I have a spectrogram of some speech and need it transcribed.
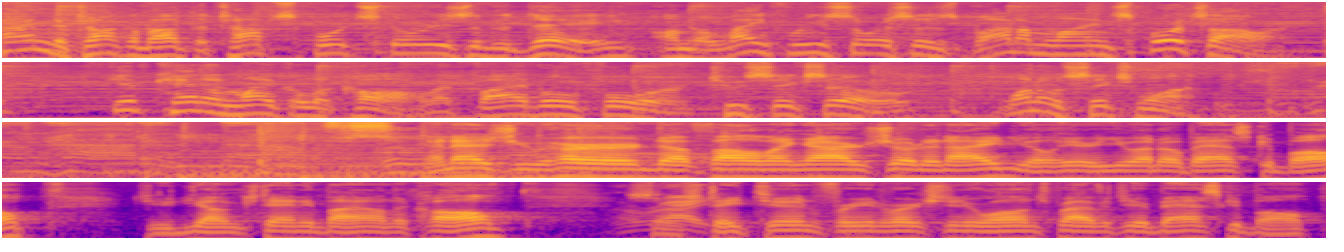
Time to talk about the top sports stories of the day on the Life Resources Bottom Line Sports Hour. Give Ken and Michael a call at 504 260 1061. And as you heard uh, following our show tonight, you'll hear UNO basketball. Jude Young standing by on the call. so right. stay tuned for University of New Orleans Privateer basketball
